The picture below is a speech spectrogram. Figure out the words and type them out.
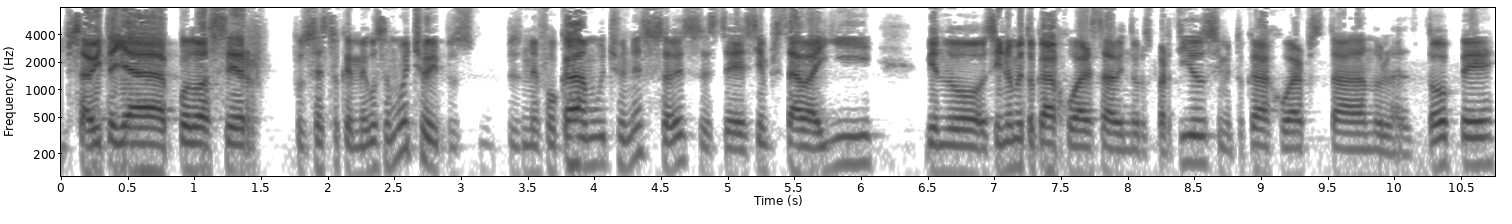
pues ahorita ya puedo hacer pues esto que me gusta mucho y pues, pues me enfocaba mucho en eso, ¿sabes? Este, siempre estaba allí viendo, si no me tocaba jugar estaba viendo los partidos, si me tocaba jugar pues estaba dándole al tope,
